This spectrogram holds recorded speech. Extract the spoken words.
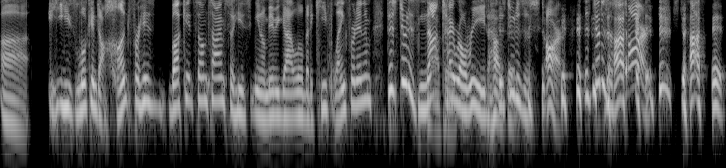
Uh he's looking to hunt for his bucket sometimes. So he's, you know, maybe got a little bit of Keith Langford in him. This dude is not Stop Tyrel Reed. Stop this dude it. is a star. This dude is a star. It. Stop it.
